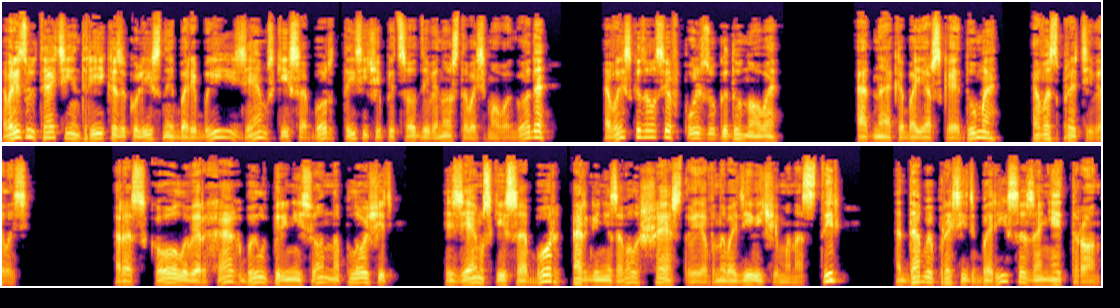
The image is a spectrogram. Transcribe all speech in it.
В результате интриг и закулисной борьбы Земский собор 1598 года высказался в пользу Годунова, однако Боярская дума воспротивилась. Раскол в верхах был перенесен на площадь, Земский собор организовал шествие в Новодевичий монастырь, дабы просить Бориса занять трон.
